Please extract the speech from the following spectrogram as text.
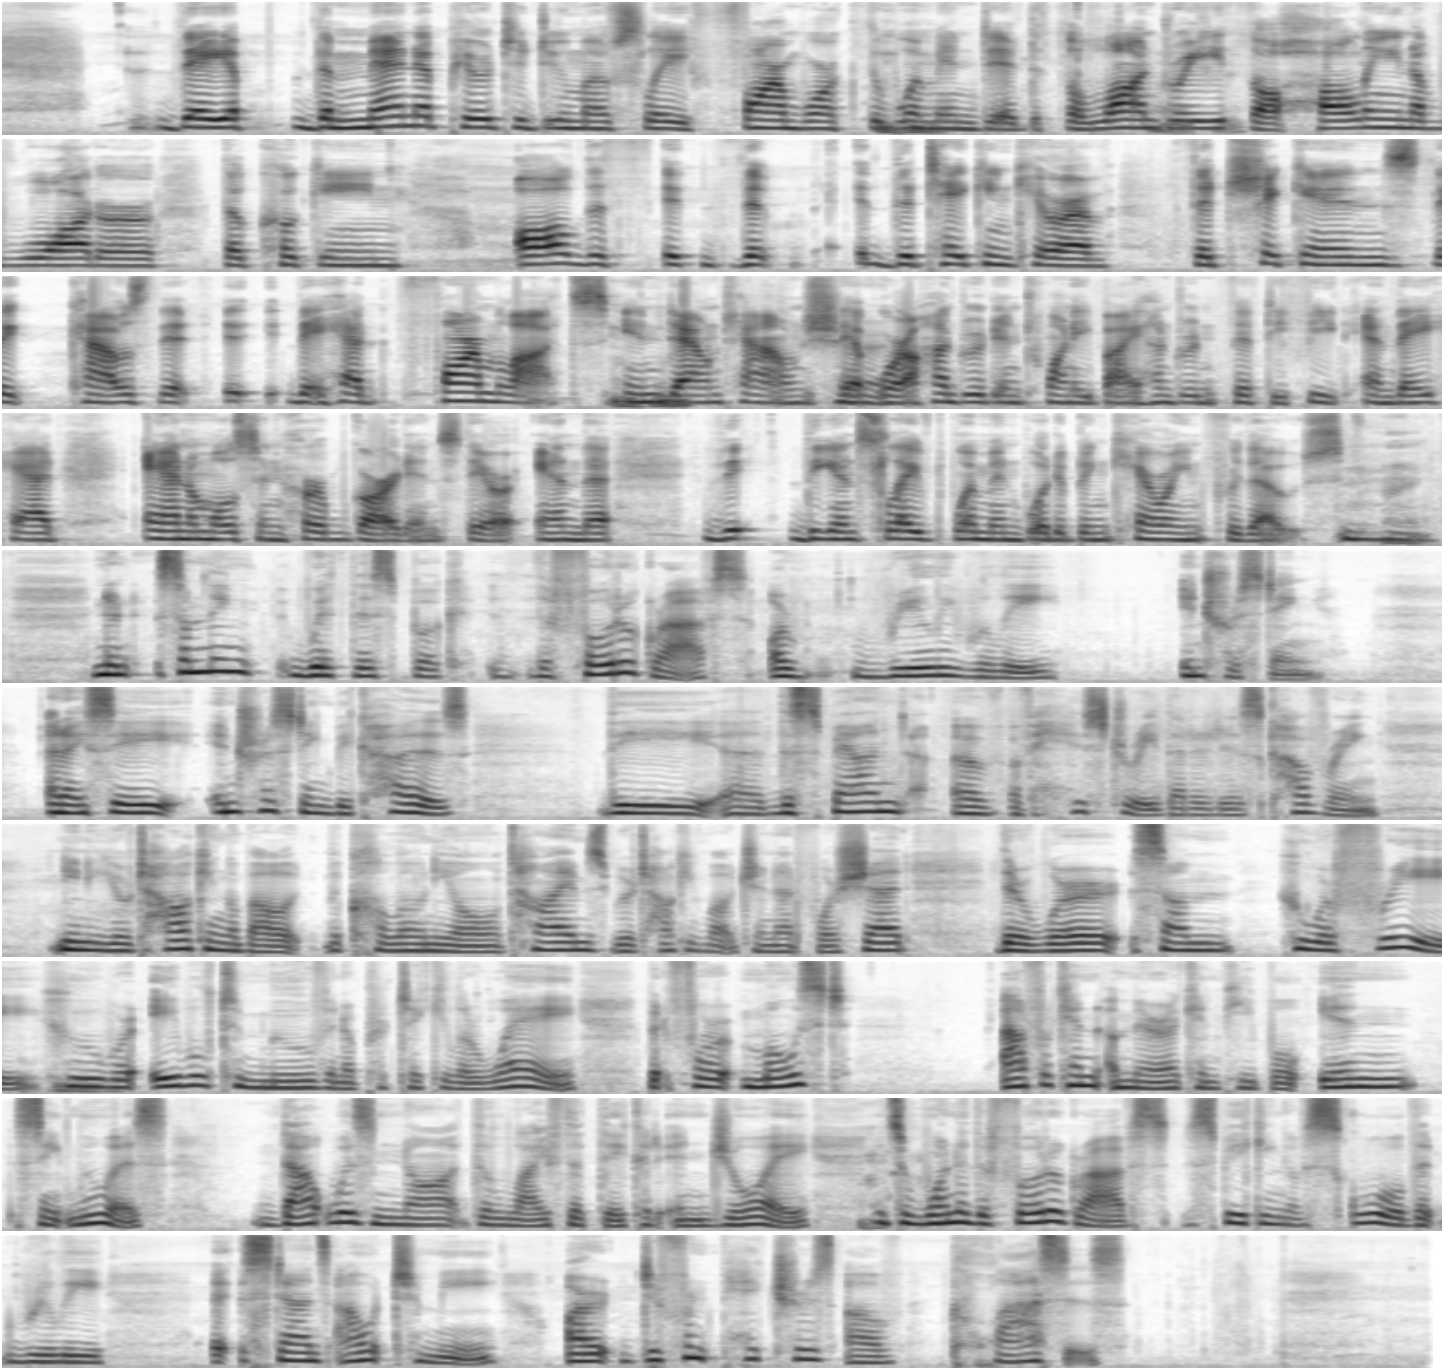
They the men appeared to do mostly farm work. The mm-hmm. women did the laundry, the hauling of water, the cooking, all the th- the the taking care of the chickens, the cows that it, they had farm lots in downtown that were 120 by 150 feet, and they had animals and herb gardens there, and the the, the enslaved women would have been caring for those. No, something with this book, the photographs are really, really interesting. And I say interesting because the uh, the span of, of history that it is covering. Nini, you're talking about the colonial times. We're talking about Jeanette Fourchette. There were some who were free, who were able to move in a particular way. But for most African American people in St. Louis, that was not the life that they could enjoy. And so, one of the photographs, speaking of school, that really uh, stands out to me are different pictures of classes.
